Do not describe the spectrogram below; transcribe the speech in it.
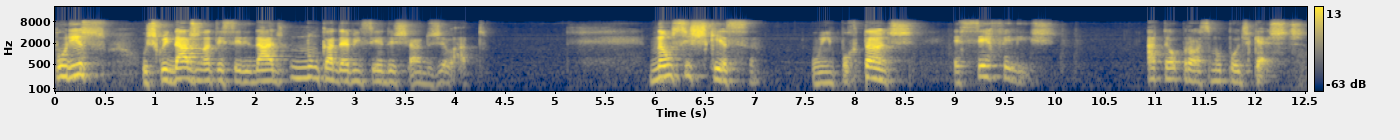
Por isso, os cuidados na terceira idade nunca devem ser deixados de lado. Não se esqueça: o importante é ser feliz. Até o próximo podcast.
